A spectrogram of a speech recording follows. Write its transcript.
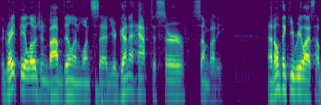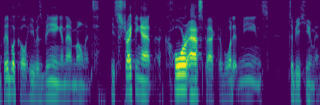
The great theologian Bob Dylan once said, You're going to have to serve somebody. And I don't think you realize how biblical he was being in that moment. He's striking at a core aspect of what it means to be human.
